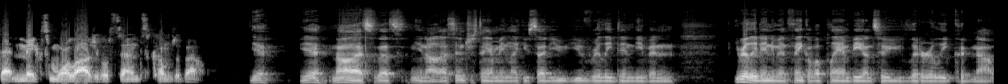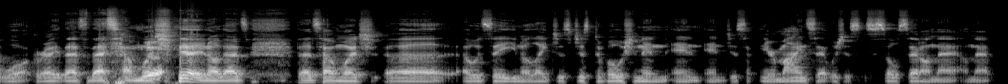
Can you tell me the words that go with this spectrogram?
that makes more logical sense comes about. Yeah. Yeah. No, that's, that's, you know, that's interesting. I mean, like you said, you, you really didn't even, you really didn't even think of a plan B until you literally could not walk, right? That's that's how much yeah. you know, that's that's how much uh I would say, you know, like just just devotion and and and just your mindset was just so set on that on that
